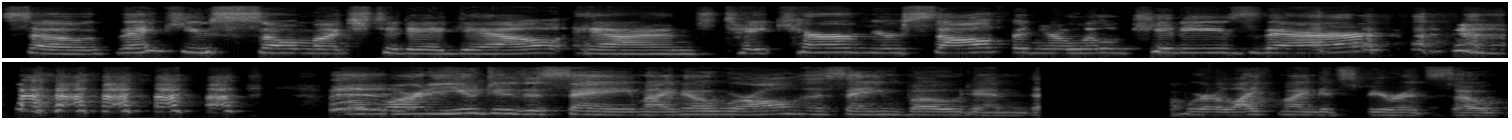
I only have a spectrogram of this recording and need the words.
So thank you so much today, Gail, and take care of yourself and your little kitties there. well, Marty, you do the same. I know we're all in the same boat and uh, we're like-minded spirits. So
